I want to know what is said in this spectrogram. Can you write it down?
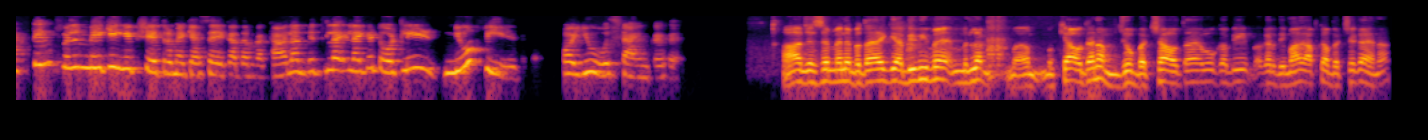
एक्टिंग फ़िल्म मेकिंग के क्षेत्र में कैसे कदम रखा? मतलब it's like a totally new field for you उस टाइम पे फिर। हाँ जैसे मैंने बताया कि अभी भी मैं मतलब क्या होता है ना, जो बच्चा होता है वो कभी, अगर दिमाग आपका बच्चे का है ना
